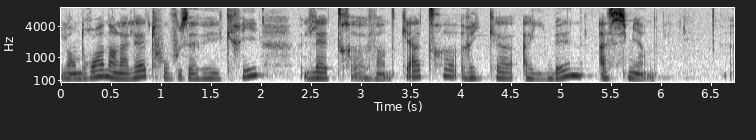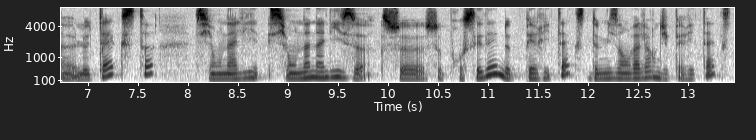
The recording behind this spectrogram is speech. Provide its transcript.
l'endroit dans la lettre où vous avez écrit lettre 24, Rika Aïben à Smyrne. le texte si on, analyse ce, procédé de péritexte, de mise en valeur du péritexte,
